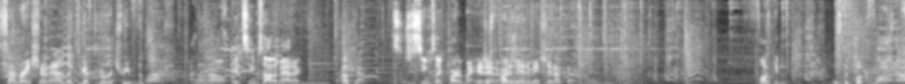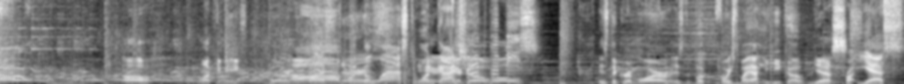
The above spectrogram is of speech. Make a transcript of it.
Samurai Showdown? Like, do you have to go retrieve the book? I don't know. It seems automatic. Hmm. Okay. It just seems like part of my hit Just animation. part of the animation? Okay. Fucking. Is the book. Oh no! Oh, lucky me. Bork Oh, ah, but the last one Here got you go, Wolves. Is the Grimoire, is the book voiced by Akihiko? Yes. Pro- yes,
